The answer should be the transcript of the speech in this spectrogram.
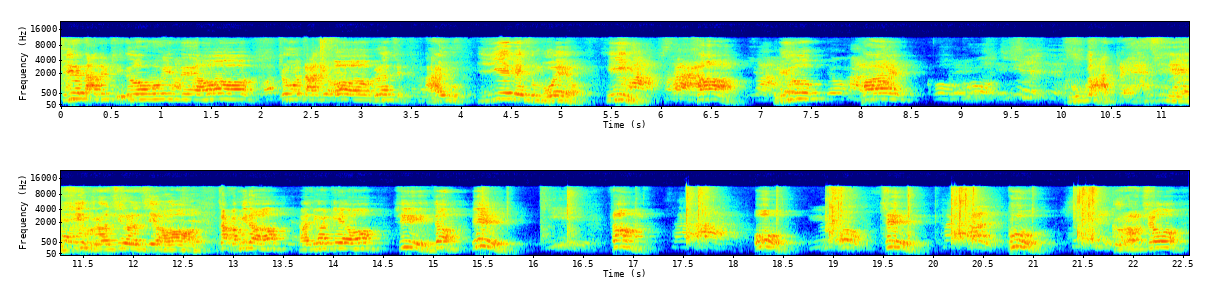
뒤에 다들 기도하고 있네요. 저 다시, 어, 그렇지. 아이고, 2의 배수 뭐예요? 2, 4, 6, 8, 구, 칠, 9가 빼야지. 10, 그렇지, 그렇지. 어. 자, 갑니다. 다시 갈게요. 시작. 1, 이, 3, 사, 5, 육, 7, 팔, 9. 십, 그렇죠.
